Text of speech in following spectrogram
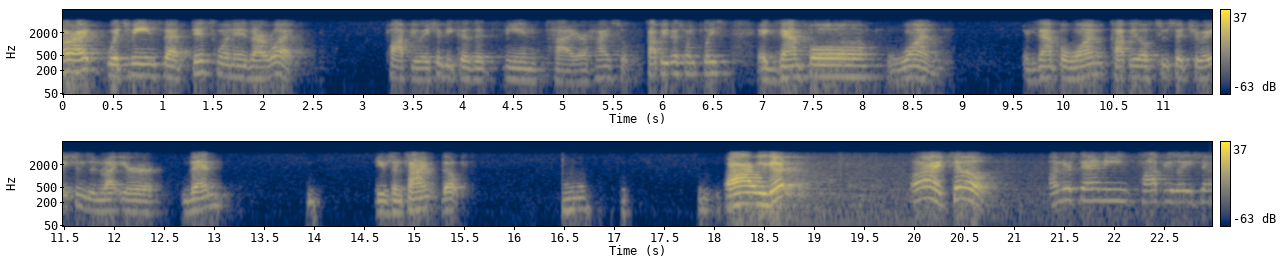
All right, which means that this one is our what? Population because it's the entire high school. Copy this one, please. Example one. Example one, copy those two situations and write your then. Give some time. Go. Are we good? All right, so understanding population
